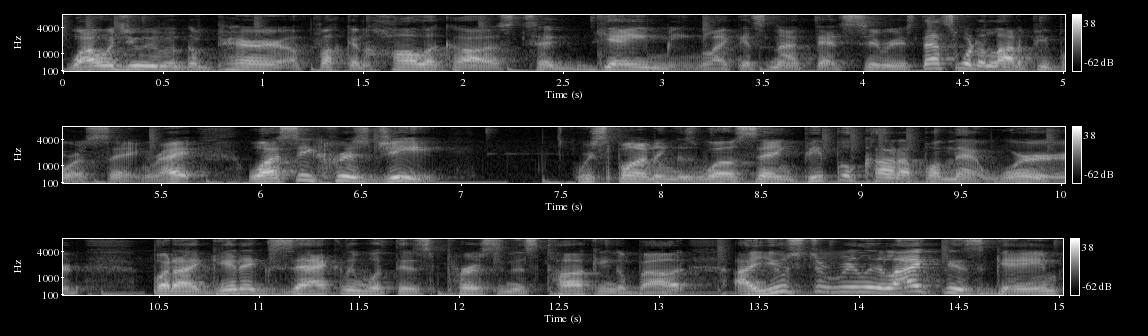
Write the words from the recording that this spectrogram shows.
Why would you even compare a fucking Holocaust to gaming? Like it's not that serious. That's what a lot of people are saying, right? Well, I see Chris G responding as well, saying people caught up on that word, but I get exactly what this person is talking about. I used to really like this game,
